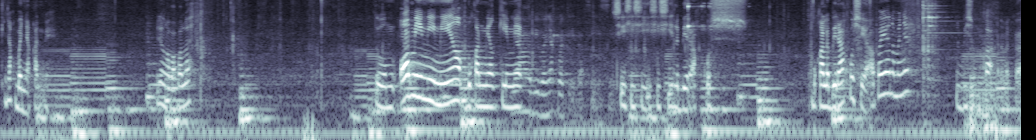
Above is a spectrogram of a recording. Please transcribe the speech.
Kayaknya kebanyakan deh. Ya nggak apa-apa lah tuh oh mimi milk bukan milky milk. Yang lebih banyak berarti kita sisi. si si si si, si lebih rakus. Bukan lebih rakus ya apa ya namanya? Lebih suka mereka.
